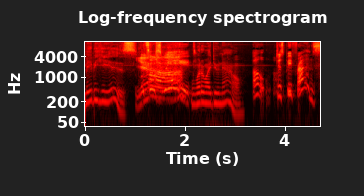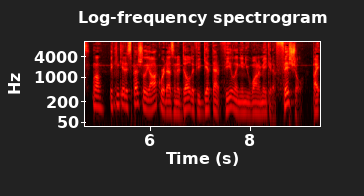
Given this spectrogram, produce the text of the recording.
Maybe he is. That's so sweet. What do I do now? Oh, just be friends. Well, it can get especially awkward as an adult if you get that feeling and you want to make it official by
